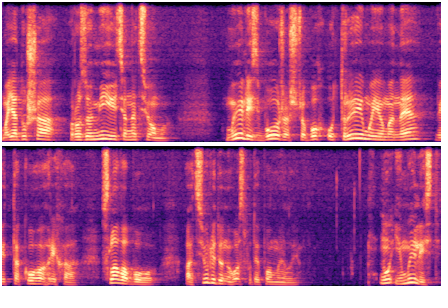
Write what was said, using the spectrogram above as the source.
Моя душа розуміється на цьому. Милість Божа, що Бог утримує мене від такого гріха. Слава Богу, а цю людину, Господи, помилуй. Ну і милість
